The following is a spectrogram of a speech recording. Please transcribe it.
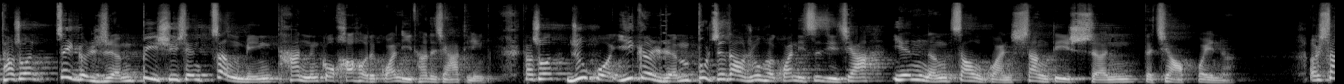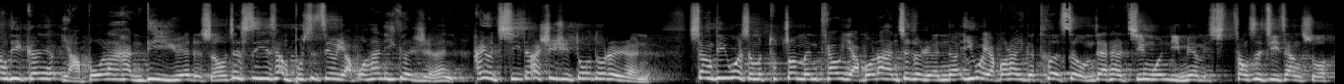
他说这个人必须先证明他能够好好的管理他的家庭。他说，如果一个人不知道如何管理自己家，焉能照管上帝神的教会呢？而上帝跟亚伯拉罕立约的时候，这个世界上不是只有亚伯拉罕一个人，还有其他许许多多的人。上帝为什么专门挑亚伯拉罕这个人呢？因为亚伯拉罕一个特色，我们在他的经文里面，创世纪这样说：“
